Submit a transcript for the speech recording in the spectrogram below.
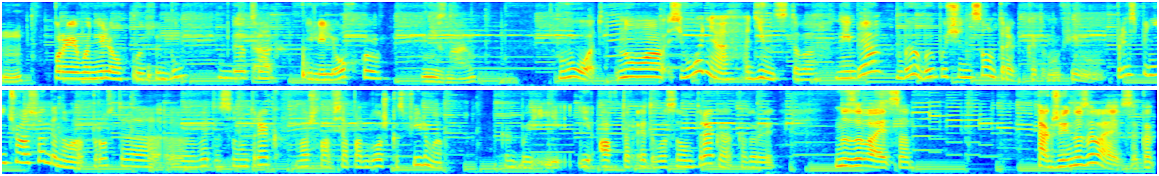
М, про его нелегкую судьбу Децла. Или легкую. Не знаю. Вот. Но сегодня, 11 ноября, был выпущен саундтрек к этому фильму. В принципе, ничего особенного, просто э, в этот саундтрек вошла вся подложка с фильма, как бы и, и автор этого саундтрека, который называется также и называется, как,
